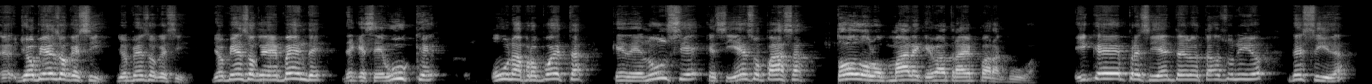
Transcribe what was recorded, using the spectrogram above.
Eh, yo pienso que sí, yo pienso que sí. Yo pienso que depende de que se busque una propuesta que denuncie que si eso pasa, todos los males que va a traer para Cuba. Y que el presidente de los Estados Unidos decida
